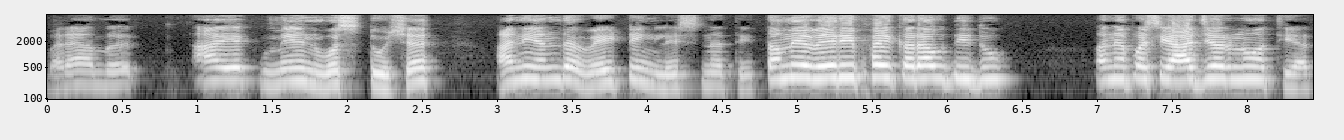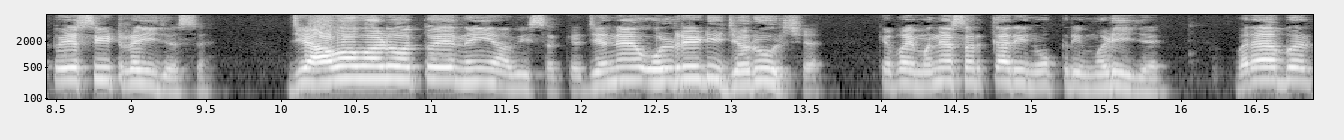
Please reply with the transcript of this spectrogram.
બરાબર? આ એક મેઇન વસ્તુ છે. આની અંદર વેઇટિંગ લિસ્ટ નથી. તમે વેરીફાઈ કરાવી દીધું? અને પછી હાજર ન થયા તો એ સીટ રહી જશે. જે આવવાવાળો હતો એ નહીં આવી શકે. જેને ઓલરેડી જરૂર છે કે ભાઈ મને સરકારી નોકરી મળી જાય. બરાબર?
